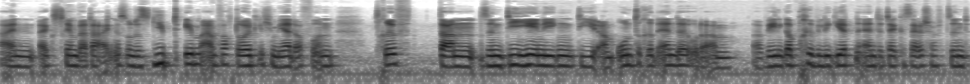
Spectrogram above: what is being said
ein Extremwetterereignis und es gibt eben einfach deutlich mehr davon trifft, dann sind diejenigen, die am unteren Ende oder am weniger privilegierten Ende der Gesellschaft sind,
